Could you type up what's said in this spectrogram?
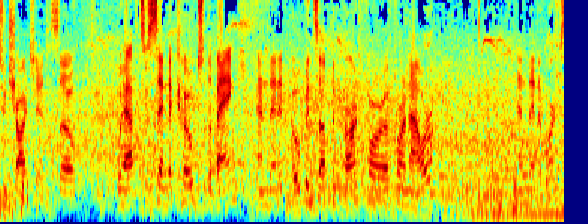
to charge it. So we have to send a code to the bank, and then it opens up the card for uh, for an hour, and then it works.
